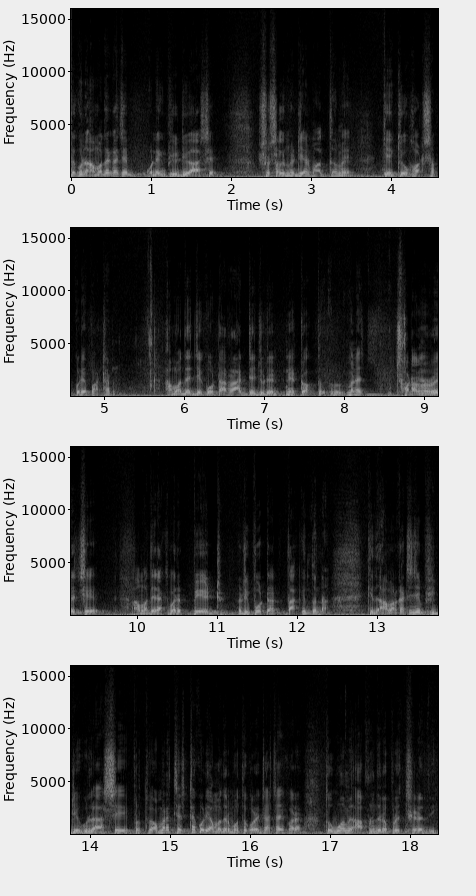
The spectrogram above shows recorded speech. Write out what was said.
দেখুন, আমাদের কাছে অনেক ভিডিও আসে সোশ্যাল মিডিয়ার মাধ্যমে, কেউ কেউ হোয়াটসঅ্যাপ করে পাঠান। আমাদের যে গোটা রাজ্য জুড়ে নেটওয়ার্ক মানে ছড়ানো রয়েছে, আমাদের একেবারে পেড রিপোর্টার তা কিন্তু না। কিন্তু আমার কাছে যে ভিডিওগুলো আসে, প্রথমে আমরা চেষ্টা করি আমাদের মতো করে যাচাই করা, তবুও আমি আপনাদের ওপরে ছেড়ে দিই।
